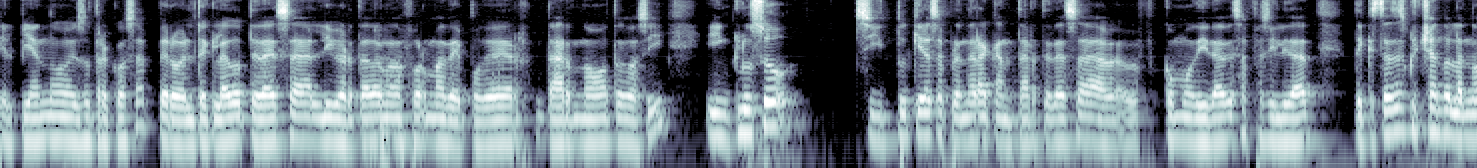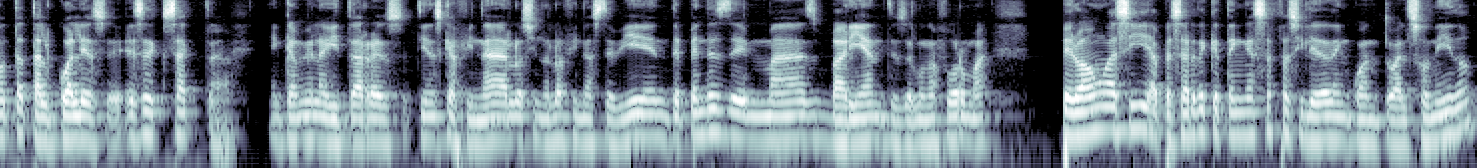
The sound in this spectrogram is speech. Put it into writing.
el piano es otra cosa, pero el teclado te da esa libertad de alguna forma de poder dar notas o así. Incluso si tú quieres aprender a cantar, te da esa comodidad, esa facilidad de que estás escuchando la nota tal cual es, es exacta. En cambio, en la guitarra tienes que afinarlo, si no lo afinaste bien, dependes de más variantes de alguna forma. Pero aún así, a pesar de que tenga esa facilidad en cuanto al sonido,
